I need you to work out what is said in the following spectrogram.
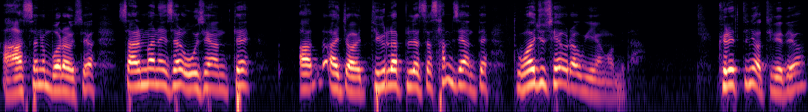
아하스는 뭐라고 했어요? 살만에셀 5세한테 아, 아, 저 디글라필레스 3세한테 도와주세요라고 얘기한 겁니다. 그랬더니 어떻게 돼요?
